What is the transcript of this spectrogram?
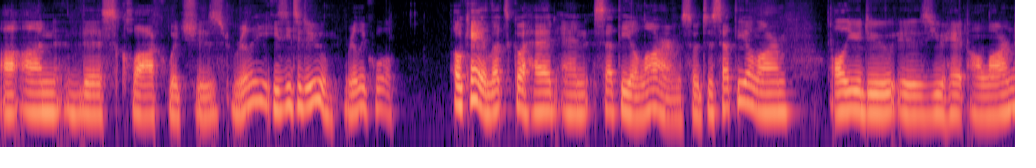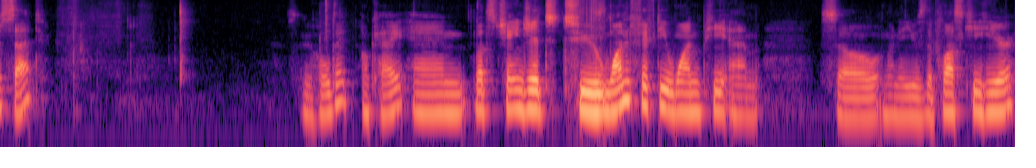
uh, on this clock, which is really easy to do. Really cool. Okay, let's go ahead and set the alarm. So to set the alarm, all you do is you hit alarm set So hold it, okay, and let's change it to 1.51 p.m. So I'm going to use the plus key here.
